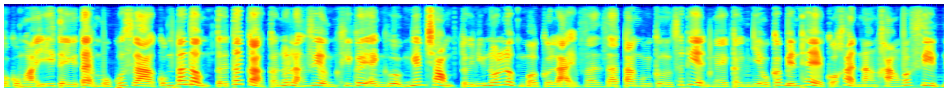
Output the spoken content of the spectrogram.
Cuộc khủng hoảng y tế tại một quốc gia cũng tác động tới tất cả các nước láng giềng khi gây ảnh hưởng nghiêm trọng tới những nỗ lực mở cửa lại và gia tăng nguy cơ xuất hiện ngày càng nhiều các biến thể có khả năng kháng vaccine.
